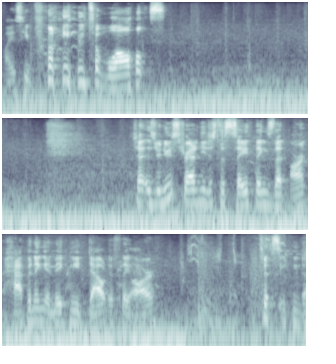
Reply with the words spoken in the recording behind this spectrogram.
Why is he running into walls? Chat, is your new strategy just to say things that aren't happening and make me doubt if they are? Does he know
